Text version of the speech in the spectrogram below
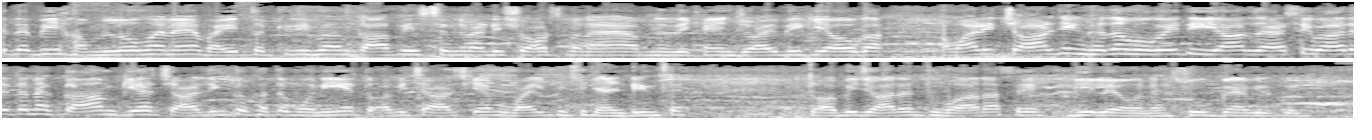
अभी हम लोगों ने भाई तकरीबन काफ़ी सिनेमेटिक शॉट्स बनाए, आपने देखे एंजॉय भी किया होगा। हमारी चार्जिंग खत्म हो गई थी यार ऐसी बात है, इतना काम किया चार्जिंग तो खत्म होनी है तो अभी चार्ज किया मोबाइल किसी कैंटीन से। तो अभी जा रहे हैं दोबारा से, गीले होने, सूख गए बिल्कुल।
